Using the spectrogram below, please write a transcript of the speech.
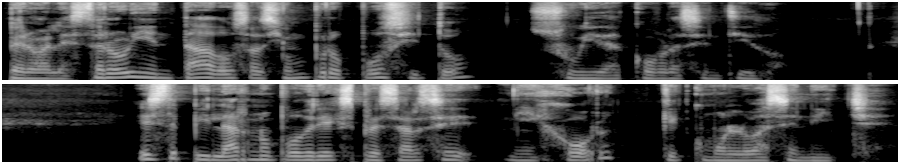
pero al estar orientados hacia un propósito, su vida cobra sentido. Este pilar no podría expresarse mejor que como lo hace Nietzsche.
